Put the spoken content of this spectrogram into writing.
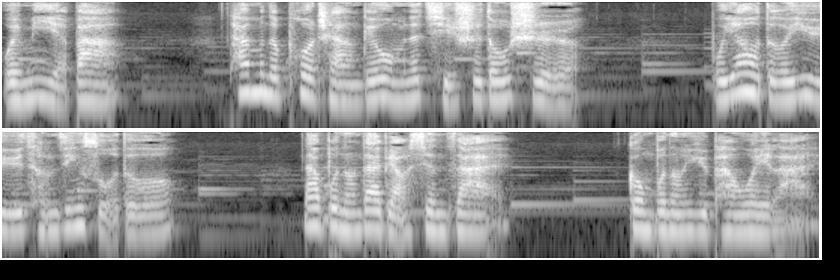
维密也罢，他们的破产给我们的启示都是：不要得益于曾经所得，那不能代表现在，更不能预判未来。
